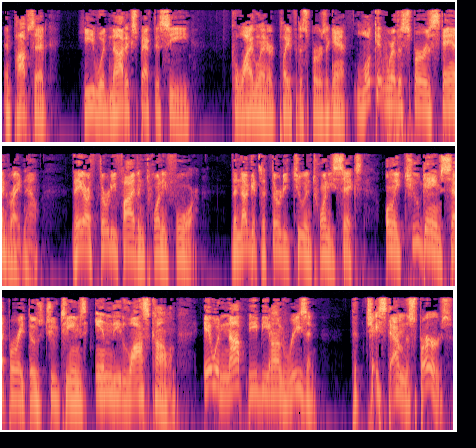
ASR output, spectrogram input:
and Pop said he would not expect to see Kawhi Leonard play for the Spurs again. Look at where the Spurs stand right now. They are 35 and 24. The Nuggets are 32 and 26. Only two games separate those two teams in the loss column. It would not be beyond reason to chase down the Spurs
